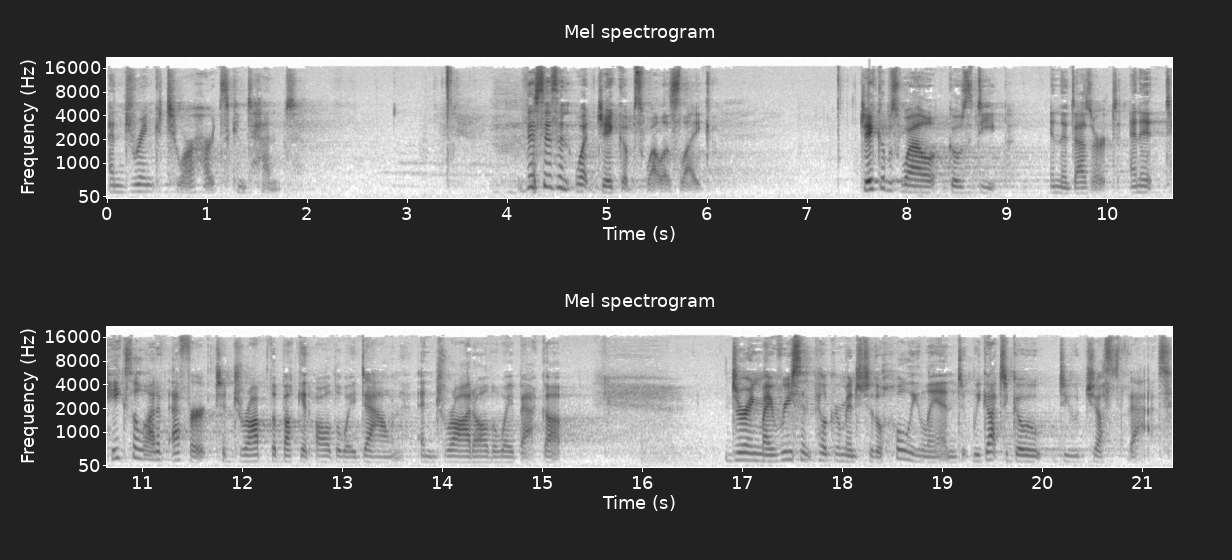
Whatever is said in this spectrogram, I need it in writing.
and drink to our heart's content. This isn't what Jacob's well is like. Jacob's well goes deep in the desert, and it takes a lot of effort to drop the bucket all the way down and draw it all the way back up during my recent pilgrimage to the Holy Land, we got to go do just that.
